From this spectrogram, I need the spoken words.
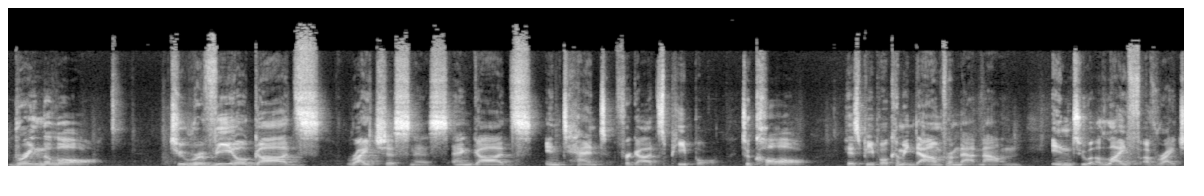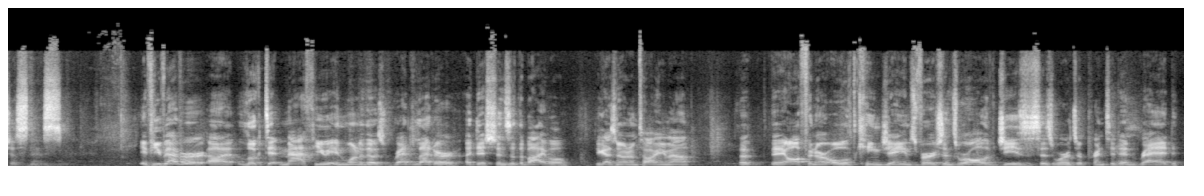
bring the law, to reveal God's righteousness and God's intent for God's people, to call his people coming down from that mountain into a life of righteousness. If you've ever uh, looked at Matthew in one of those red letter editions of the Bible, you guys know what I'm talking about? They often are old King James versions where all of Jesus' words are printed in red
